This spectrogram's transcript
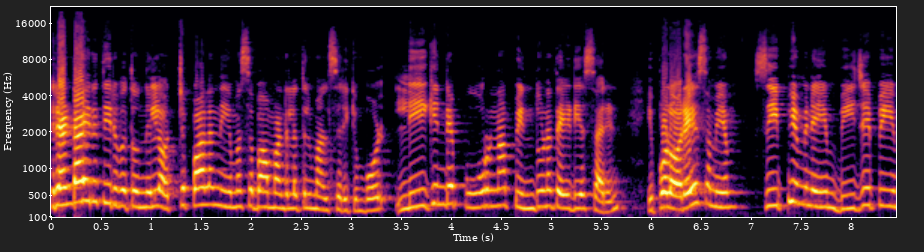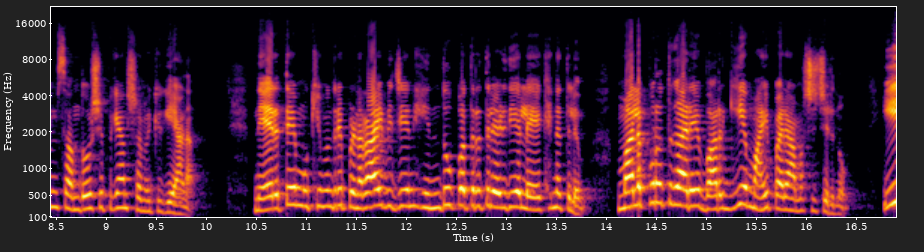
രണ്ടായിരത്തി ഇരുപത്തൊന്നിൽ ഒറ്റപ്പാലം നിയമസഭാ മണ്ഡലത്തിൽ മത്സരിക്കുമ്പോൾ ലീഗിന്റെ പൂർണ പിന്തുണ തേടിയ സരിൻ ഇപ്പോൾ ഒരേ സമയം സി പി എമ്മിനെയും ബി ജെ പിയെയും സന്തോഷിപ്പിക്കാൻ ശ്രമിക്കുകയാണ്. നേരത്തെ മുഖ്യമന്ത്രി പിണറായി വിജയൻ ഹിന്ദു പത്രത്തിൽ എഴുതിയ ലേഖനത്തിലും മലപ്പുറത്തുകാരെ വർഗീയമായി പരാമർശിച്ചിരുന്നു. ഈ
